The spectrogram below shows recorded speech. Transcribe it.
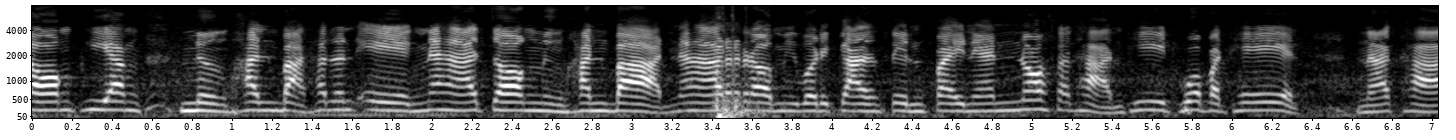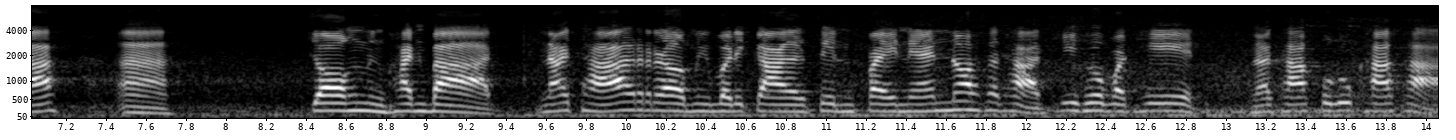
จองเพียง 1,000 บาทเท่านั้นเองนะคะ จอง 1,000 บาทนะคะเรามีบริการเซ็นไฟแนนซ์นอกสถานที่ทั่วประเทศนะคะอ่าจอง 1,000 บาทนะคะ เรามีบริการเซ็นไฟแนนซ์นอกสถานที่ทั่วประเทศนะคะ คุณลูกค้าขา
